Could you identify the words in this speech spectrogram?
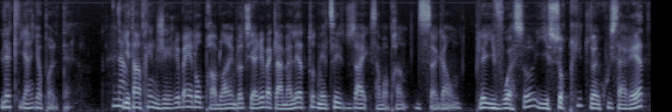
le client, il n'a pas le temps. Non. Il est en train de gérer bien d'autres problèmes. Là, tu arrives avec la mallette, tout, mais tu sais, tu dis, Hey, ça va prendre 10 secondes. Puis là, il voit ça, il est surpris, tout d'un coup, il s'arrête.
